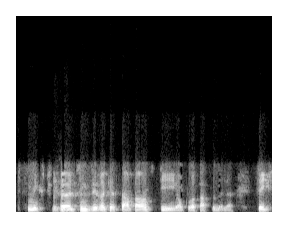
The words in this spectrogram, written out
puis tu m'expliqueras, mm-hmm. tu me diras ce que tu en penses, puis on pourra partir de là. C'est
